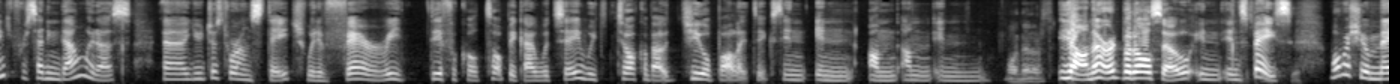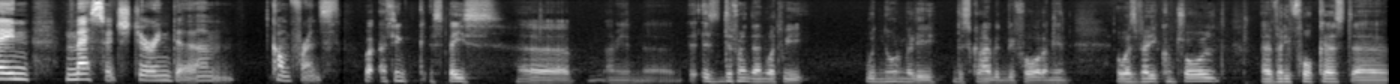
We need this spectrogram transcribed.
Thank you for sitting down with us. Uh, you just were on stage with a very difficult topic, I would say. We talk about geopolitics in in on on in on Earth. Yeah, on Earth, but also in in, in space. space yes. What was your main message during the um, conference? Well, I think space. Uh, I mean, uh, is different than what we would normally describe it before. I mean, it was very controlled, very focused, uh,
